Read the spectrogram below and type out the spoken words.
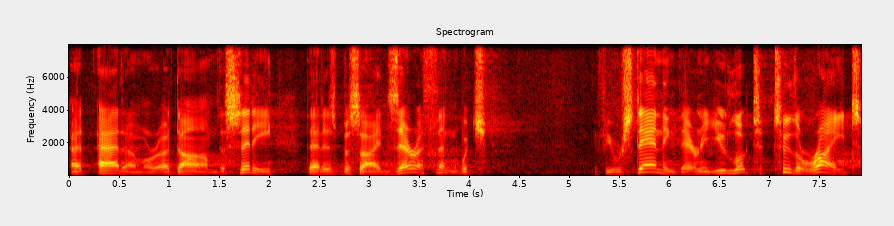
at Adam or Adam, the city that is beside Zarethan, which, if you were standing there and you looked to the right,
